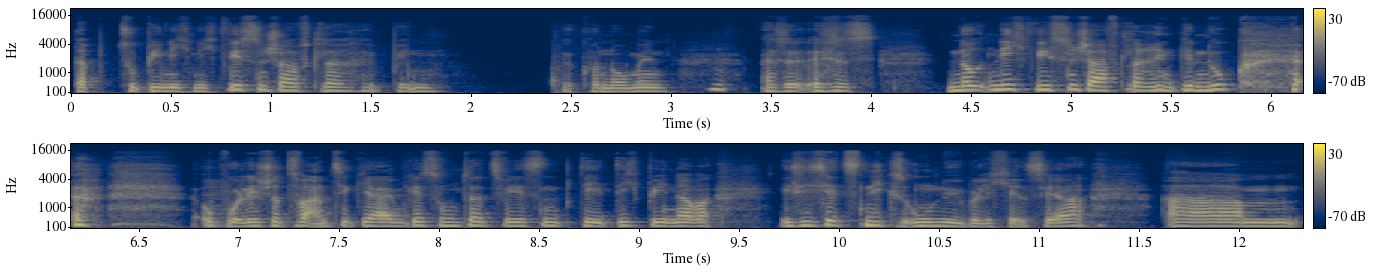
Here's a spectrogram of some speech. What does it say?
dazu bin ich nicht Wissenschaftler, ich bin Ökonomin. Hm. Also es ist nicht Wissenschaftlerin genug, obwohl ich schon 20 Jahre im Gesundheitswesen tätig bin, aber es ist jetzt nichts Unübliches. Ja. Ähm,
